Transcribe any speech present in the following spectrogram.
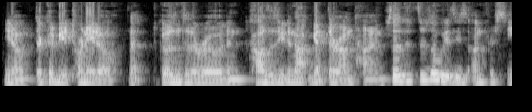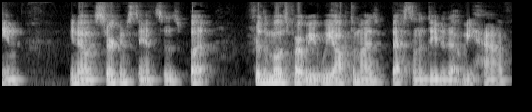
you know, there could be a tornado that goes into the road and causes you to not get there on time. So there's always these unforeseen, you know, circumstances. But for the most part, we, we optimize best on the data that we have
